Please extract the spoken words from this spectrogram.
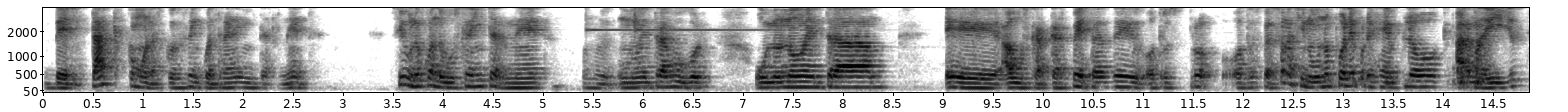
del tag, como las cosas se encuentran en Internet. Sí, uno cuando busca en Internet, uno entra a Google, uno no entra eh, a buscar carpetas de otros pro, otras personas, sino uno pone, por ejemplo, armadillos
